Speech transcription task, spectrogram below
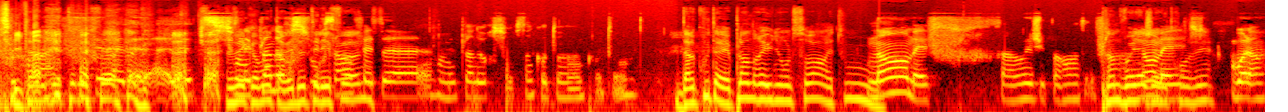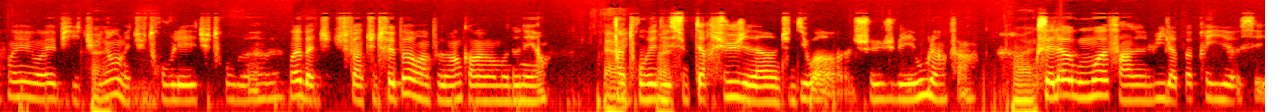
C'est hyper- téléphones. Tu faisais on comment T'avais deux ressources, hein, en téléphones fait. euh, on est plein de ressources hein, quand on, quand on... D'un coup, t'avais plein de réunions le soir et tout. Non, mais enfin, ouais, j'ai pas rentré. Plein de voyages non, à mais- l'étranger. Voilà, ouais, ouais, et puis tu, Ouais. non, mais tu trouves les, tu trouves, euh, ouais, bah, tu, enfin, tu te fais peur un peu, hein, quand même, à un moment donné, hein, Ah à ouais. trouver Ouais. des subterfuges, et, euh, tu te dis, waouh, je, je vais où, là, enfin. Ouais. Donc c'est là où moi, enfin, lui, il a pas pris euh, ces,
